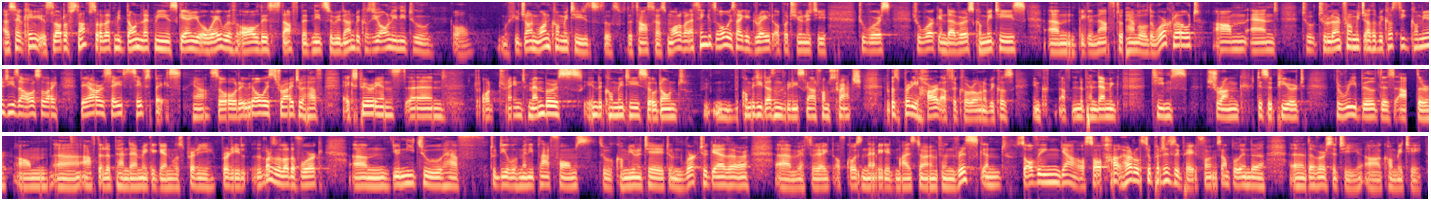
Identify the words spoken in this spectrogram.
I say, okay, it's a lot of stuff. So let me don't let me scare you away with all this stuff that needs to be done because you only need to, or if you join one committee, the tasks are smaller. But I think it's always like a great opportunity to work to work in diverse committees, um, big enough to handle the workload um, and to to learn from each other because the communities are also like they are a safe safe space. Yeah, so they, we always try to have experienced and or trained members in the committee. So don't the committee doesn't really start from scratch. It was pretty hard after Corona because in, in the pandemic, teams shrunk, disappeared. To rebuild this after um, uh, after the pandemic again was pretty pretty. It was a lot of work. Um, you need to have to deal with many platforms to communicate and work together. Um, we have to, of course, navigate milestones and risk and solving, yeah, or solve hurdles to participate. For example, in the uh, diversity uh, committee,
